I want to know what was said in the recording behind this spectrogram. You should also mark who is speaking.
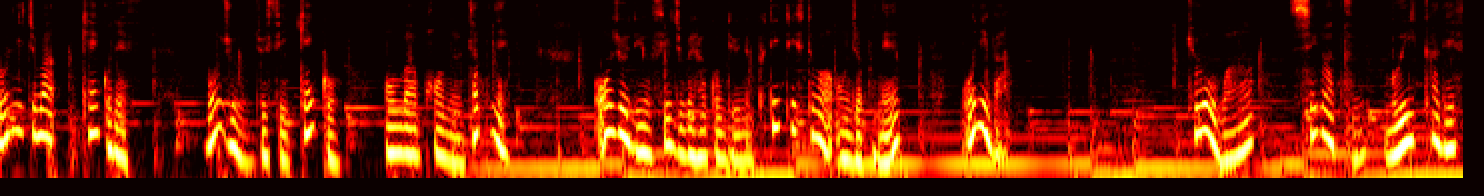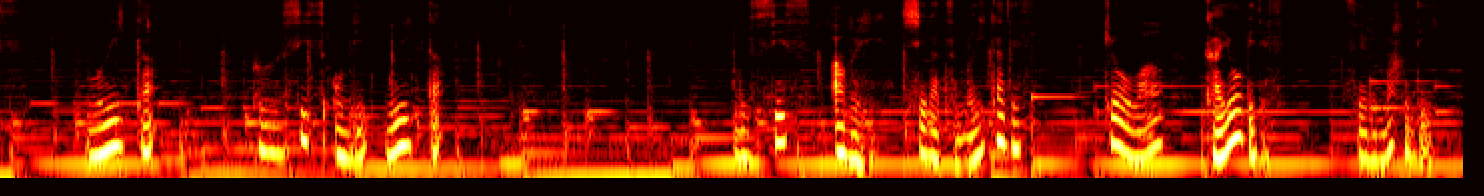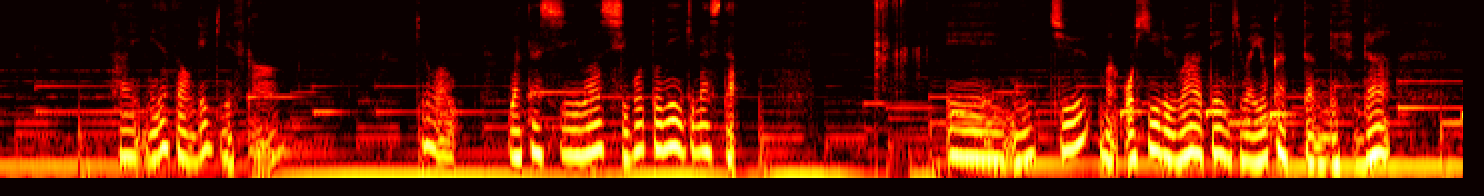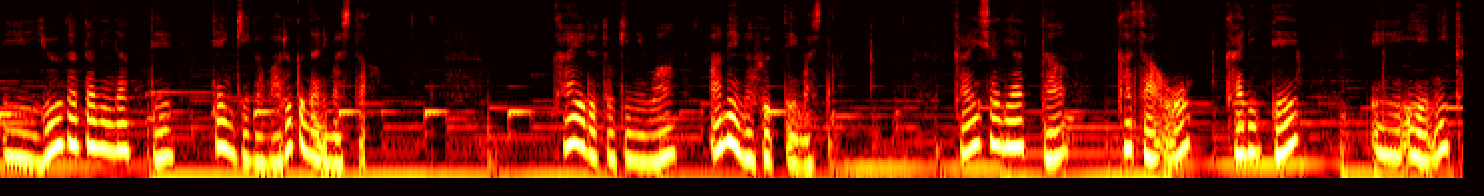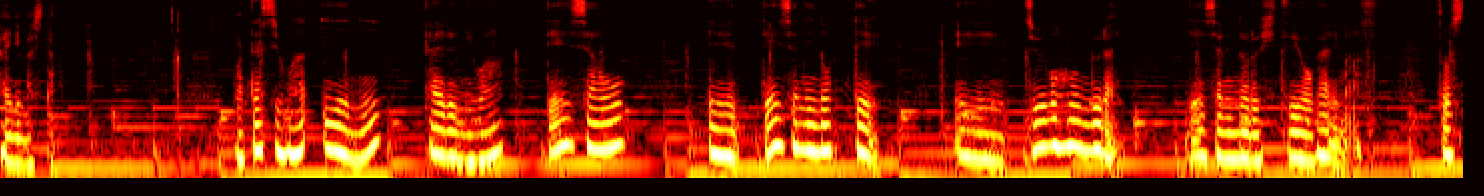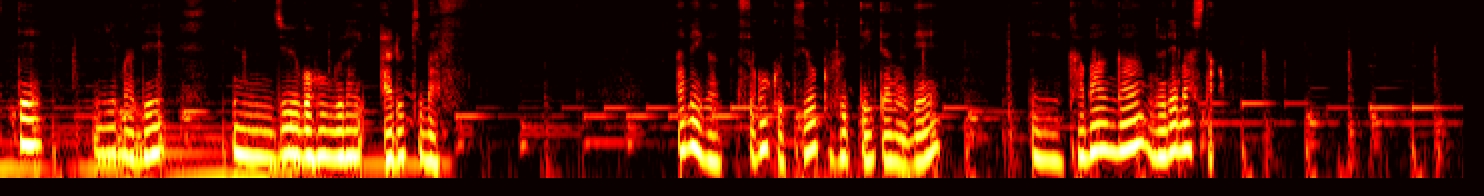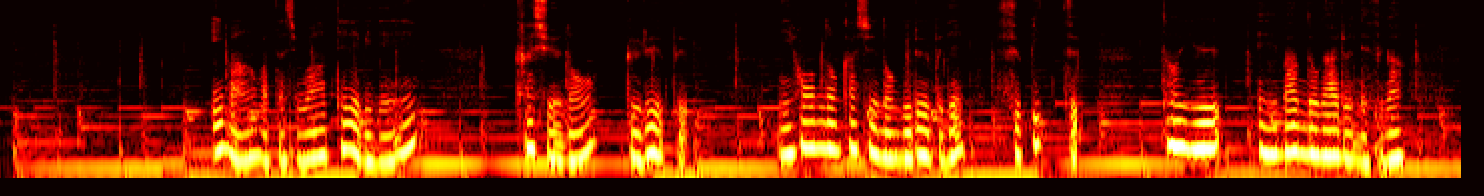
Speaker 1: こんにちは、ケイコです。Bonjour, je suis Keiko. On va prendre le japonais. Aujourd'hui aussi, je vais raconter une petite histoire en japonais. On y va. 今日は4月6日です。6日。Pour le 6 on dit 6日。Le 6 avril 4月6日です。今日は火曜日です。セルマフディ。はい、皆さんお元気ですか？今日は私は仕事に行きました。えー日中、まあ、お昼は天気は良かったんですが、えー夕方になって天気が悪くなりました。帰る時には雨が降っていました。会社にあった傘を借りて、えー家に帰りました。私は家に帰るには電車を、えー電車に乗って、えー15分ぐらい電車に乗る必要があります。そして家まで、うん、15分ぐらい歩きます。雨がすごく強く降っていたので、えーカバンが濡れました。今私はテレビで歌手のグループ日本の歌手のグループでスピッツという、えーバンドがあるんですが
